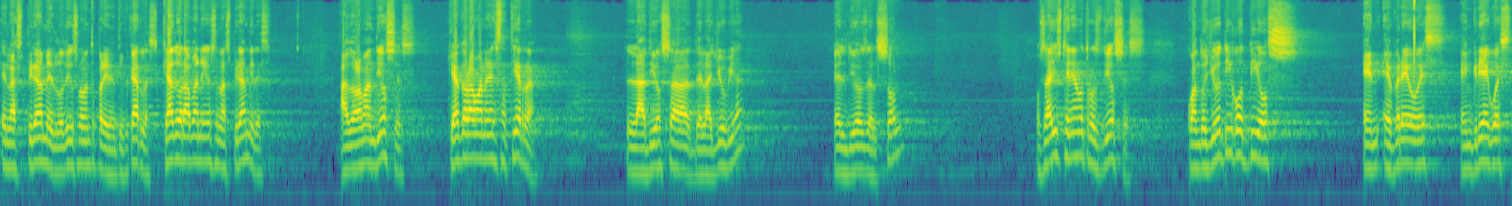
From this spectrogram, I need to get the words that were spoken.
en las pirámides? Lo digo solamente para identificarlas. ¿Qué adoraban ellos en las pirámides? Adoraban dioses. ¿Qué adoraban en esta tierra? La diosa de la lluvia, el dios del sol. O sea, ellos tenían otros dioses. Cuando yo digo Dios, en hebreo es, en griego es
